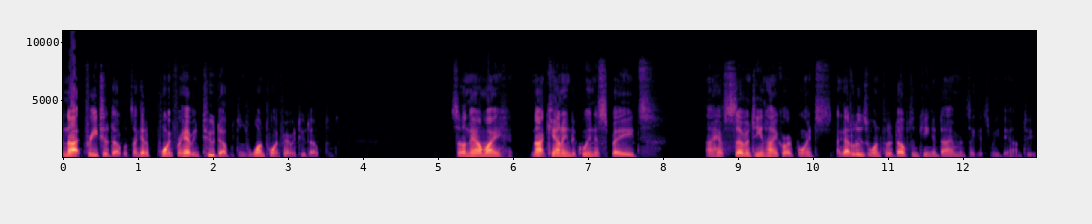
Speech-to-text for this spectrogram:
Not for each of the Doubletons. I get a point for having two Doubletons, one point for having two Doubletons. So now my, not counting the Queen of Spades, I have 17 high card points. I got to lose one for the Doubleton King of Diamonds. That gets me down to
